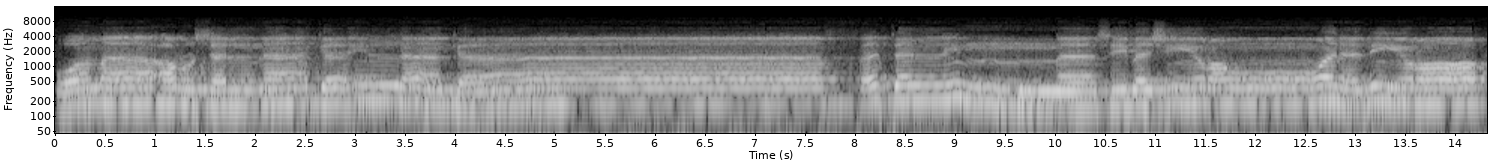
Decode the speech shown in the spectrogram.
وما أرسلناك إلا كافة للناس بشيرا ونذيرا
